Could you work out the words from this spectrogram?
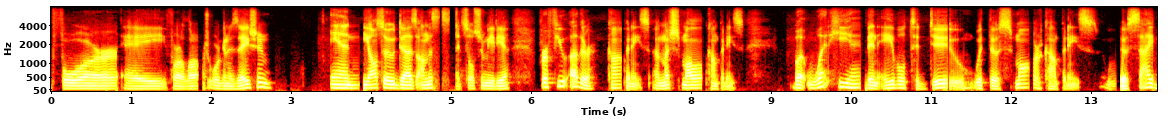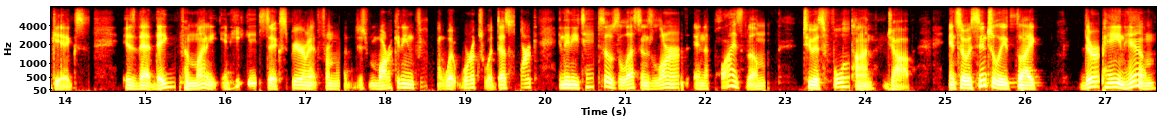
for a for a large organization, and he also does on the side social media for a few other companies, uh, much smaller companies. But what he has been able to do with those smaller companies, those side gigs, is that they give him money and he gets to experiment from just marketing what works, what doesn't work, and then he takes those lessons learned and applies them to his full time job. And so essentially, it's like they're paying him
